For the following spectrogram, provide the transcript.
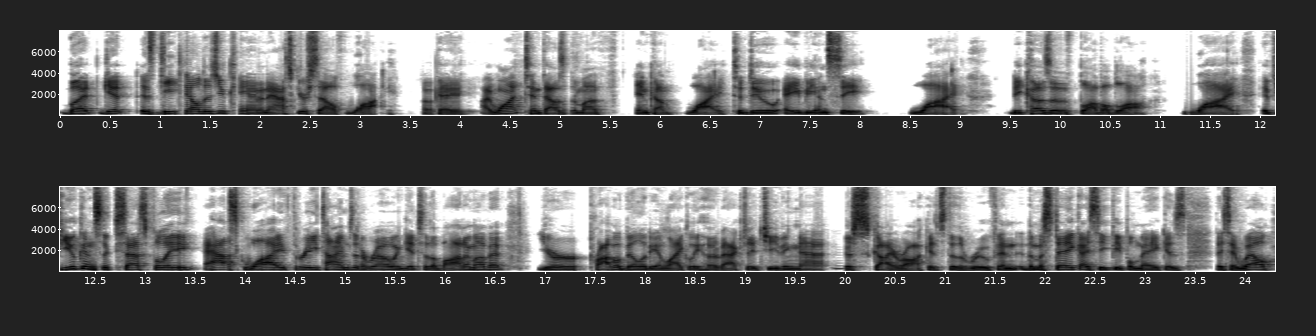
but get as detailed as you can and ask yourself why. Okay. I want 10,000 a month income. Why? To do A, B, and C. Why? Because of blah, blah, blah. Why? If you can successfully ask why three times in a row and get to the bottom of it, your probability and likelihood of actually achieving that just skyrockets to the roof. And the mistake I see people make is they say, well,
